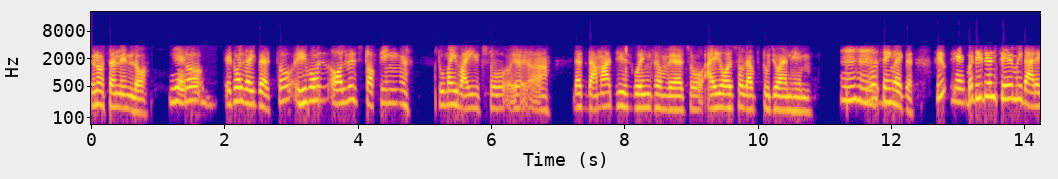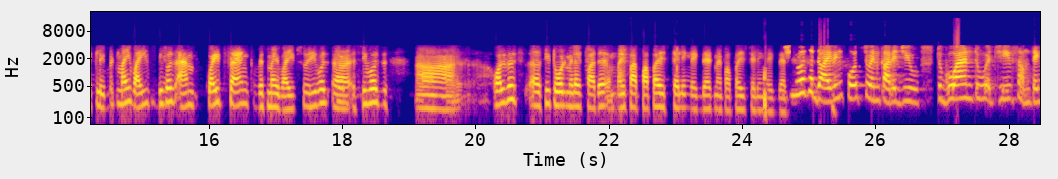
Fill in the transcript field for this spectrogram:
you know son-in-law. Yes. So it was like that. So he was always talking to my wife. So uh, that Damaji is going somewhere. So I also love to join him. He was Mm-hmm. saying like that. Yes. but he didn't say me directly. But my wife, because I'm quite frank with my wife, so he was, uh, she was, uh, always, uh, she told me like, father, my pa- papa is telling like that, my papa is telling like that. She was a driving force to encourage you to go and to achieve something.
